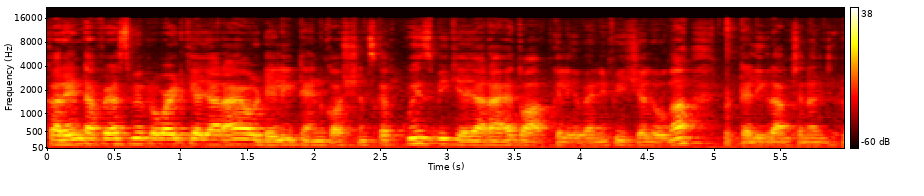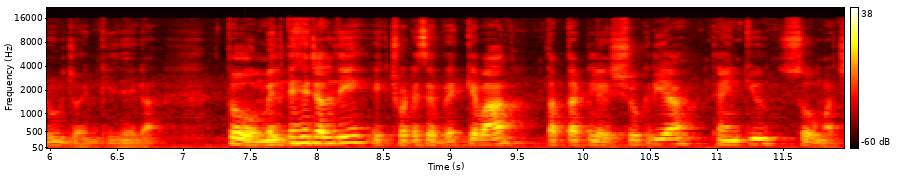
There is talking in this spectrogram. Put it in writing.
करेंट अफेयर्स भी प्रोवाइड किया जा रहा है और डेली टेन क्वेश्चंस का क्विज भी किया जा रहा है तो आपके लिए बेनिफिशियल होगा तो टेलीग्राम चैनल ज़रूर ज्वाइन कीजिएगा। तो मिलते हैं जल्दी, एक छोटे से ब्रेक के बाद, तब तक के लिए शुक्रिया थैंक यू सो मच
